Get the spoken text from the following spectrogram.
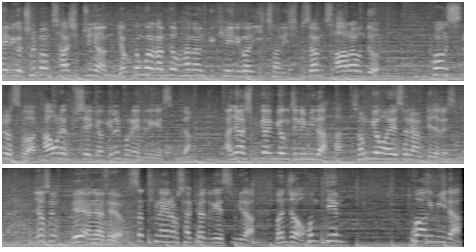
K리그 출범 40주년 역동과 감동 하나원큐 K리그 2023 4라운드 포항 스틸러스와 강원FC의 경기를 보내드리겠습니다. 안녕하십니까 임경진입니다. 아, 정경호 해설이 함께 자리했습니다. 안녕하세요. 네 안녕하세요. 스타팅 라인업 살펴드리겠습니다. 먼저 홈팀 포항입니다.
